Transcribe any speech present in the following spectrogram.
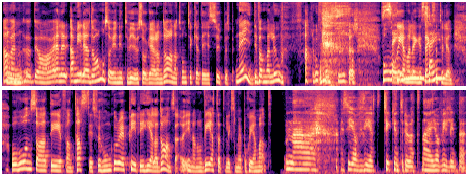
Ja, men, ja, eller Amelia Adamo sa i en intervju såg jag häromdagen att hon tycker att det är superspännande. Nej, det var Malou, Malou von Sivers. Hon schemalägger sexet tydligen. Och hon sa att det är fantastiskt för hon går och är pirrig hela dagen innan hon vet att det liksom är på schemat. Nej, alltså jag vet. Tycker inte du att nej, jag vill inte.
